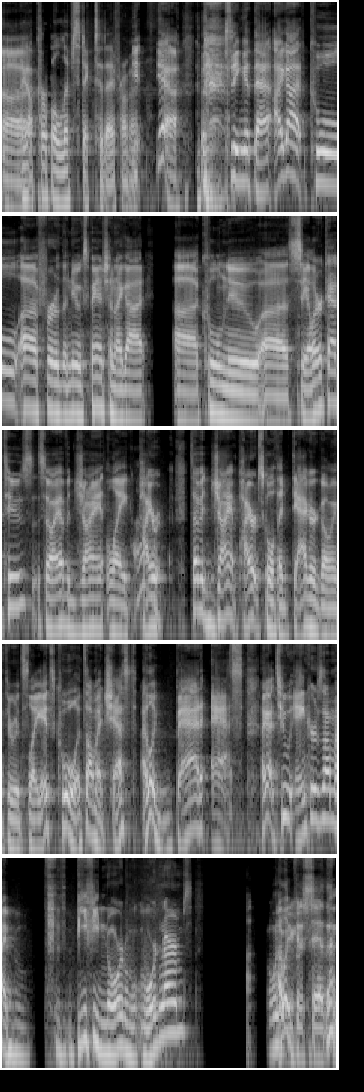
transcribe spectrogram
Uh, I got purple lipstick today from y- it. yeah, so you can get that. I got cool uh, for the new expansion. I got uh, cool new uh, sailor tattoos. So I have a giant like Oh. pirate. So I have a giant pirate skull with a dagger going through. It's like it's cool. It's on my chest. I look badass. I got two anchors on my beefy Nord warden arms. I wonder I what you're going to say then.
